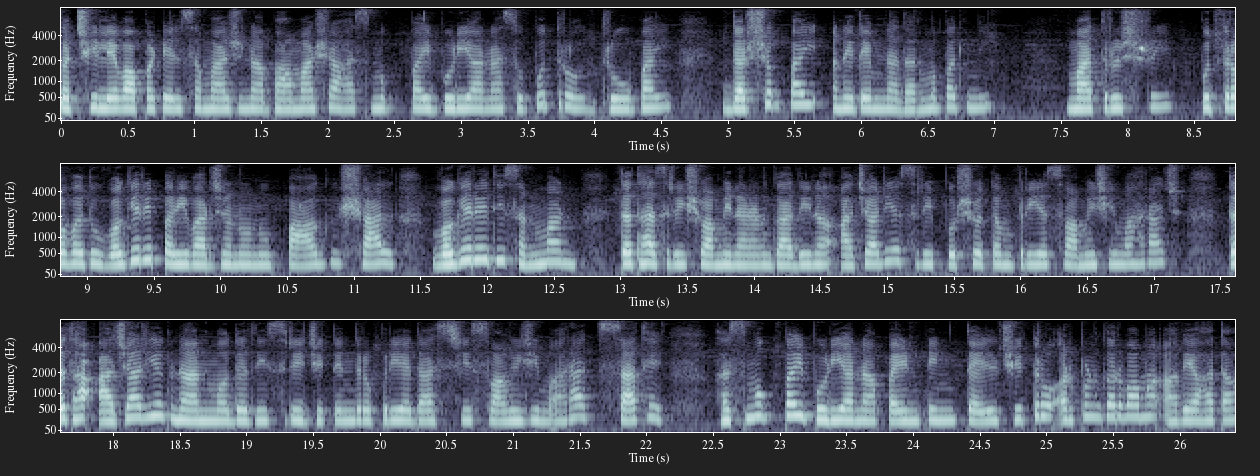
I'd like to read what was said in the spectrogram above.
કચ્છી લેવા પટેલ સમાજના ભામાશા હસમુખભાઈ ભુડિયાના સુપુત્રો ધ્રુવભાઈ, દર્શકભાઈ અને તેમના ધર્મપત્ની, માતૃશ્રી, પુત્રવધુ વગેરે પરિવારજનોનું પાગ, શાલ વગેરેથી સન્માન તથા શ્રી સ્વામિનારાયણ ગાદીના આચાર્ય શ્રી પુરુષોત્તમ પ્રિય સ્વામીજી મહારાજ તથા આચાર્ય જ્ઞાન મોદદી શ્રી જીતેન્દ્ર પ્રિયદાસજી સ્વામીજી મહારાજ સાથે હસમુખભાઈ ભુડિયાના પેઇન્ટિંગ તૈલચિત્રો અર્પણ કરવામાં આવ્યા હતા.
